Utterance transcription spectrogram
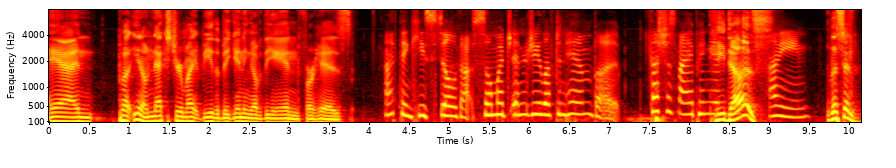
And but you know, next year might be the beginning of the end for his. I think he's still got so much energy left in him, but that's just my opinion. He does. I mean, Listen,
